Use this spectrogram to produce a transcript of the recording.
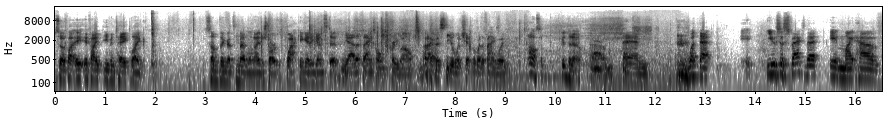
So if I if I even take like something that's metal and I just start whacking it against it, Yeah, the fangs hold pretty well. In fact, Okay. the steel would chip before the fang would. awesome, good to know. Um, and what that it, you suspect that it might have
